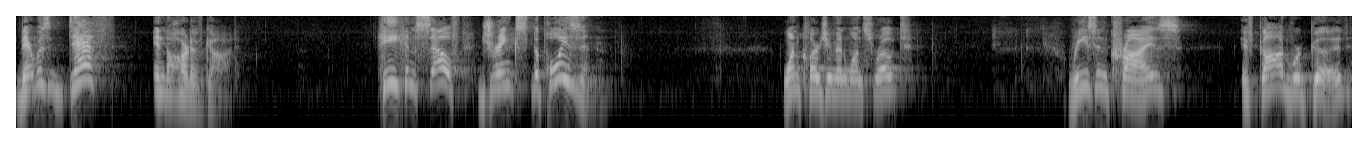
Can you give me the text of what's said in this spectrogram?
there was death in the heart of God. He himself drinks the poison. One clergyman once wrote Reason cries, if God were good,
